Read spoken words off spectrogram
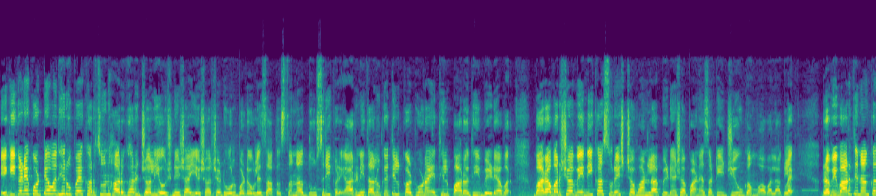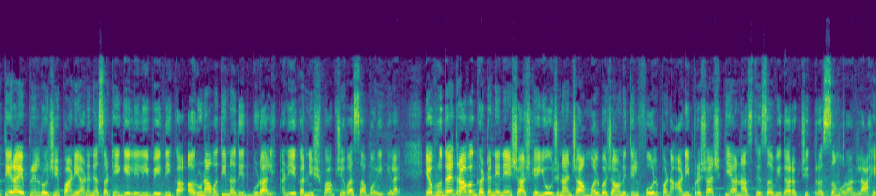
एकीकडे कोट्यवधी रुपये खर्चून हर घर जल योजनेच्या यशाचे ढोल बडवले जात असताना दुसरीकडे आर्णी तालुक्यातील कठोडा येथील पारधी बेड्यावर बारा वर्ष वेदिका सुरेश चव्हाणला पिण्याच्या पाण्यासाठी जीव गमवावा लागलाय. रविवार दिनांक तेरा एप्रिल रोजी पाणी आणण्यासाठी गेलेली वेदिका अरुणावती नदीत बुडाली आणि एका निष्पाप जीवाचा बळी गेलाय. या हृदयद्रावक घटनेने शासकीय योजनांच्या अंमलबजावणीतील फोलपणा आणि प्रशासकीय अनास्थेचं विदारक चित्र समोर आणलं आहे.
